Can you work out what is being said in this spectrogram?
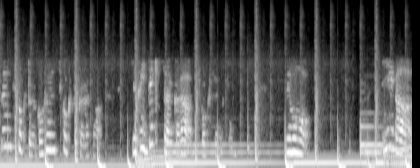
分遅刻とか5分遅刻とかがさ、逆にできちゃうから遅刻するんだと。でも、家が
